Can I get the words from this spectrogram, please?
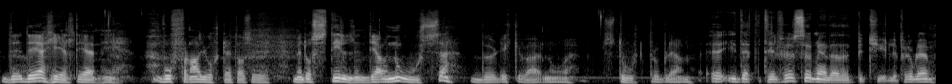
Det, det, er jeg helt enig i. Hvorfor han har gjort dette. Altså. Men å stille en diagnose burde ikke være noe stort problem? Eh, I dette tilfellet så mener jeg det er et betydelig problem.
